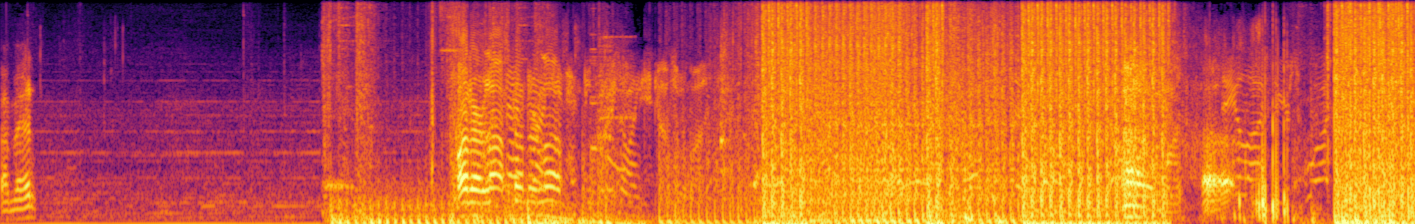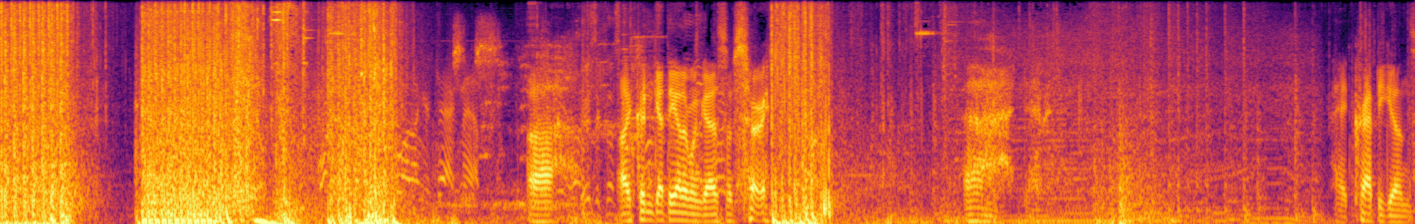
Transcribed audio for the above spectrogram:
I'm in. On our left, Hostile on our left. has been deployed. Uh, Stay alive for your squad. Squad on your tac map. Ah, I couldn't get the other one, guys. I'm sorry. Ah, damn it. I had crappy guns.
